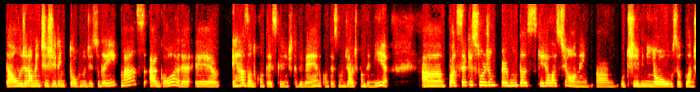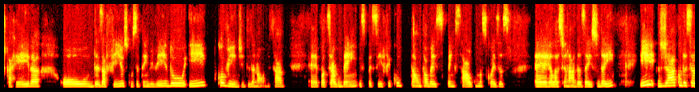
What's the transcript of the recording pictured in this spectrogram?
Então, geralmente gira em torno disso daí, mas agora é, em razão do contexto que a gente está vivendo, contexto mundial de pandemia, uh, pode ser que surjam perguntas que relacionem uh, o TIVNIN ou o seu plano de carreira, ou desafios que você tem vivido e Covid-19, sabe? É, pode ser algo bem específico, então talvez pensar algumas coisas é, relacionadas a isso daí. E já aconteceu,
